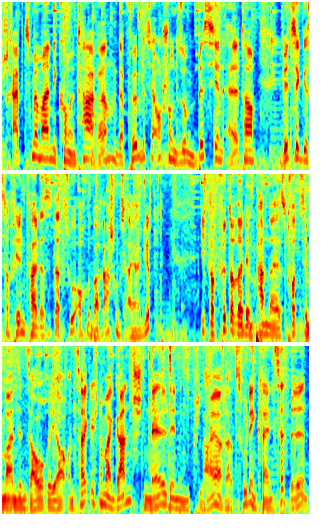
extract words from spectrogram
Schreibt es mir mal in die Kommentare. Der Film ist ja auch schon so ein bisschen älter. Witzig ist auf jeden Fall, dass es dazu auch Überraschungseier gibt. Ich verfüttere den Panda jetzt trotzdem mal in den Saurier und zeige euch nochmal ganz schnell den Flyer dazu, den kleinen Zettel.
